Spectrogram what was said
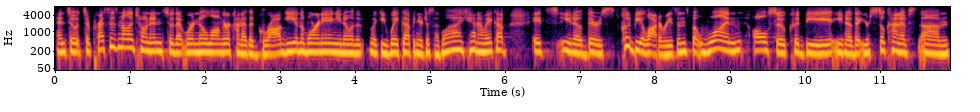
And so it suppresses melatonin so that we're no longer kind of the groggy in the morning you know when the, like you wake up and you're just like why can't i wake up? It's you know there's could be a lot of reasons but one also could be you know that you're still kind of um,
